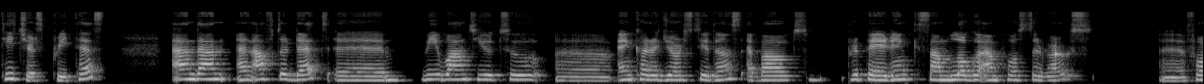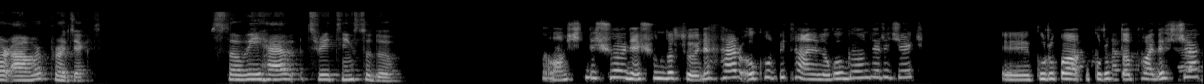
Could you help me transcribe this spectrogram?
teacher's pre-test, and then and after that, um, we want you to uh, encourage your students about preparing some logo and poster works uh, for our project. So we have three things to do. Tamam şimdi şöyle şunu da söyle. Her okul bir tane logo gönderecek. E, gruba grupta paylaşacak.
